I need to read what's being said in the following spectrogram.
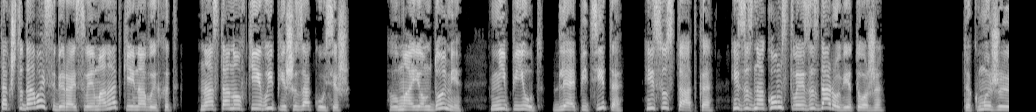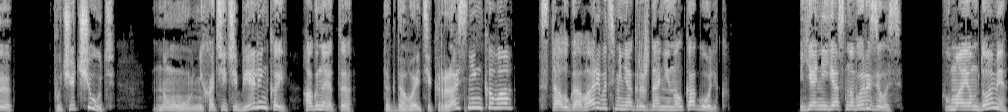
так что давай собирай свои манатки и на выход. На остановке и выпьешь, и закусишь. В моем доме не пьют для аппетита и с устатка, и за знакомство, и за здоровье тоже. Так мы же по чуть-чуть. Ну, не хотите беленькой, Агнета? Так давайте красненького. Стал уговаривать меня гражданин-алкоголик. Я неясно выразилась. В моем доме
